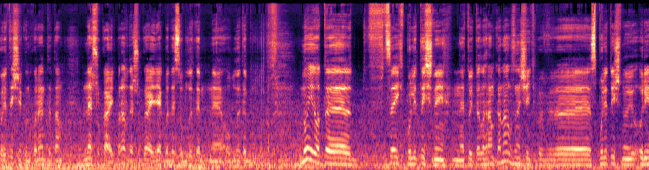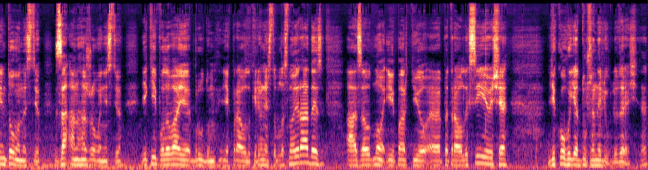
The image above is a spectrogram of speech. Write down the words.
політичні конкуренти там не шукають правди, шукають як би десь облити, е, облити брудом. Ну і от е, в цей політичний е, той телеграм-канал, значить, з політичною орієнтованістю, заангажованістю, який поливає брудом, як правило, керівництво обласної ради, а заодно і партію Петра Олексійовича якого я дуже не люблю, до речі. Так?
